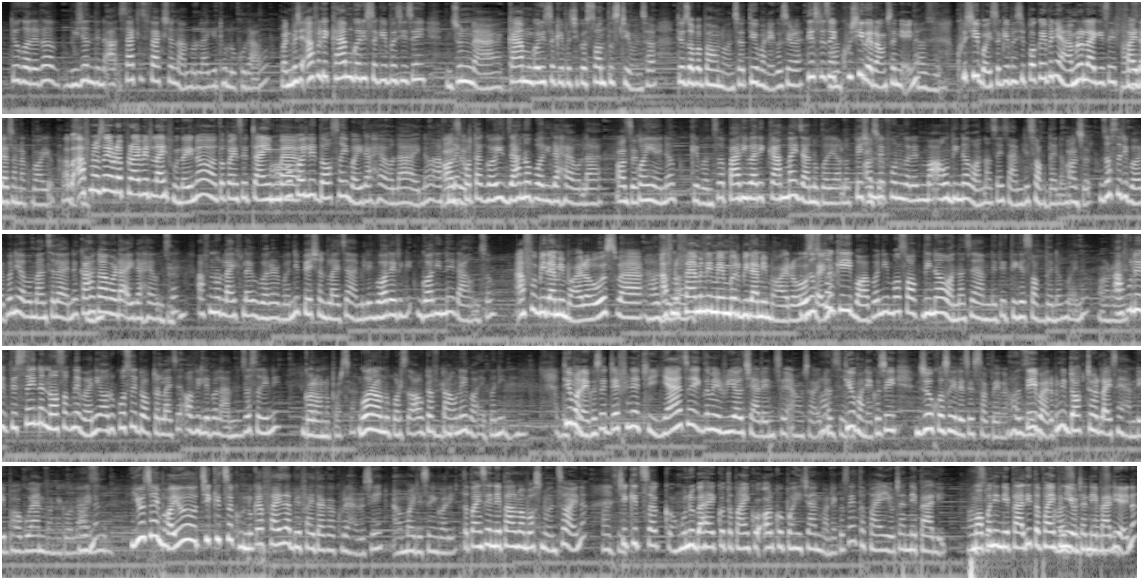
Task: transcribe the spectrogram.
त्यो गरेर भिजन दिन सेटिस्फ्याक्सन हाम्रो लागि ठुलो कुरा हो। भनेपछि आफूले काम गरिसकेपछि चाहिँ जुन काम गरिसकेपछिको सन्तुष्टि हुन्छ त्यो जब पाउनुहुन्छ त्यो भनेको चाहिँ एउटा त्यसले चाहिँ खुसी लिएर आउँछ नि होइन? खुसी भइसकेपछि पक्कै पनि हाम्रो लागि चाहिँ फाइदाजनक भयो। अब आफ्नो चाहिँ एउटा प्राइभेट लाइफ हुँदैन तपाईँ चाहिँ टाइममा कहिले दसैँ भइरहेको होला होइन? आफूलाई कता गइ जानु परिरहेको होला। कहीँ होइन के भन्छ पारिवारिक काममै जानु पर्यो होला। पेसेन्टले फोन गरेर म आउँदिनँ भन्न चाहिँ हामीले सक्दैनौँ। जसरी भए पनि अब मान्छेलाई होइन कहाँ कहाँबाट आइरहेको हुन्छ? आफ्नो लाइफलाई उ गरेर भने पेसेन्टलाई चाहिँ हामीले गरेर गरि नै रह हुन्छौँ। आफू बिरामी भएर होस् वा आफ्नो फ्यामिली मेम्बर बिरामी भएर होस् जस्तो केही भए पनि म सक्दिनँ भन्न चाहिँ हामीले त्यतिकै सक्दैनौँ होइन? आफूले त्यसै नै नसक्ने भयो भने अरू कसै डक्टरलाई चाहिँ अभाइलेबल हामीले जसरी नै गराउनु पर्छ गराउनु पर्छ आउट अफ टाउनै भए पनि। त्यो भनेको चाहिँ डेफिनेटली यहाँ चाहिँ एकदमै रियल च्यालेन्ज चाहिँ आउँछ होइन? त्यो भनेको चाहिँ जो कसैले चाहिँ सक्दैन। त्यही भएर पनि डक्टरलाई चाहिँ हामीले भगवान् भनेको होला होइन? यो चाहिँ भयो चिकित्सक हुनुका फाइदा बेफाइदाका कुराहरू चाहिँ मैले चाहिँ गरेँ। तपाईँ चाहिँ नेपालमा बस्नुहुन्छ होइन? चिकित्सक हुनु बाहेकको तपाईँको अर्को पहिचान भनेको चाहिँ तपाईँ एउटा नेपाली। म पनि नेपाली तपाईँ पनि एउटा नेपाली होइन।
